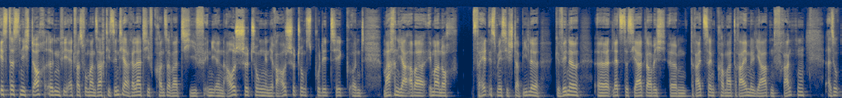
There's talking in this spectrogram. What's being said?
ist das nicht doch irgendwie etwas, wo man sagt, die sind ja relativ konservativ in ihren Ausschüttungen, in ihrer Ausschüttungspolitik und machen ja aber immer noch verhältnismäßig stabile Gewinne. Äh, letztes Jahr, glaube ich, ähm, 13,3 Milliarden Franken. Also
